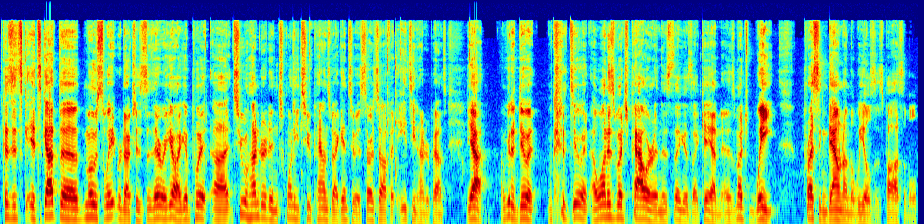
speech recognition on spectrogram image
because it's it's got the most weight reduction. So there we go. I can put uh, 222 pounds back into it. It starts off at 1,800 pounds. Yeah, I'm gonna do it. I'm gonna do it. I want as much power in this thing as I can, and as much weight pressing down on the wheels as possible.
